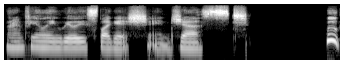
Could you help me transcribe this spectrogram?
when I'm feeling really sluggish and just, whew,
